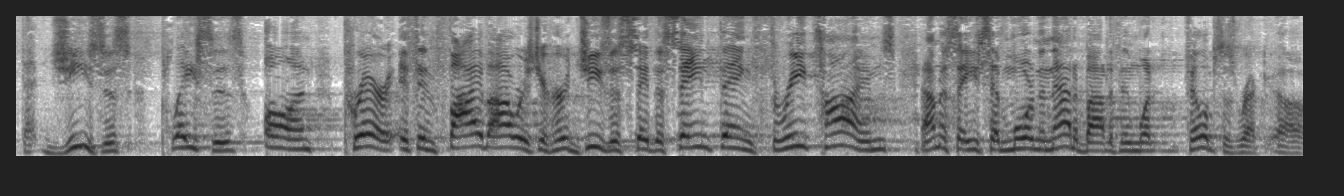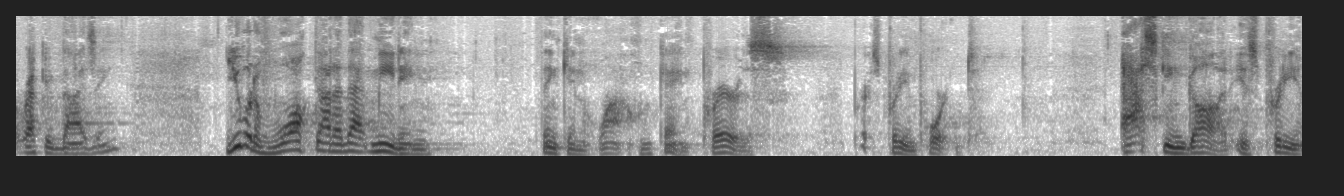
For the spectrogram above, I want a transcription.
that Jesus places on prayer. If in five hours you heard Jesus say the same thing three times, and I'm going to say he said more than that about it than what Phillips is rec- uh, recognizing, you would have walked out of that meeting thinking, wow, okay, prayer is Prayer is pretty important. Asking God is pretty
